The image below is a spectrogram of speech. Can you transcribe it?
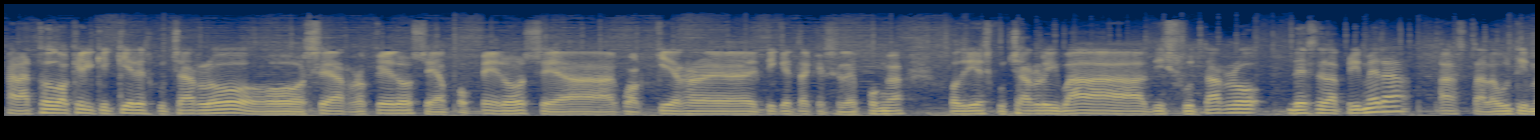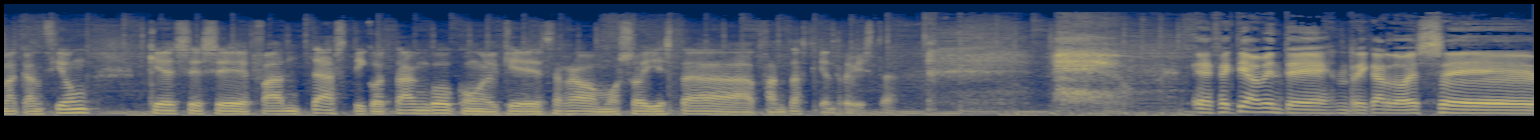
para todo aquel que quiere escucharlo, o sea rockero, sea popero, sea cualquier eh, etiqueta que se le ponga, podría escucharlo y va a disfrutarlo desde la primera hasta la última canción que es ese fantástico tango con el que cerrábamos hoy esta fantástica entrevista. Efectivamente, Ricardo, es, eh,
